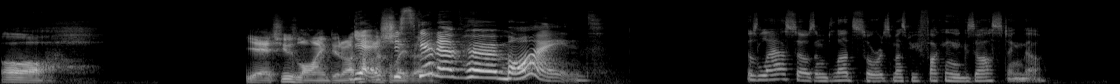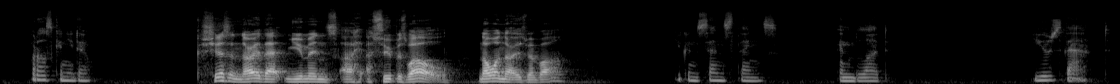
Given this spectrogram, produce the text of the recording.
Oh. Yeah, she was lying, dude. I yeah, can't she's scared that. out of her mind. those lassos and blood swords must be fucking exhausting, though. What else can you do? She doesn't know that Neuman's a, a soup as well. No one knows, remember? You can sense things in blood. Use that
